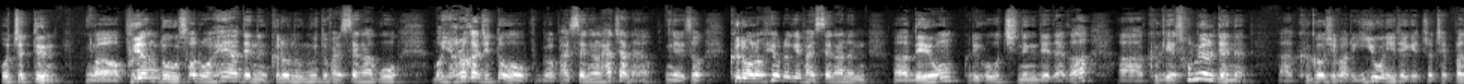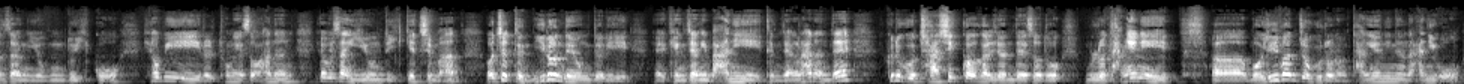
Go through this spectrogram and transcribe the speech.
어쨌든 어, 부양도 서로 해야 되는 그런 의무도 발생하고 뭐 여러 가지 또 발생을 하잖아요. 그래서 그런 효력이 발생하는 어, 내용 그리고 진행되다가 아, 그게 소멸되는 아, 그것이 바로 이혼이 되겠죠. 재판상 이혼도 있고 협의를 통해서 하는 협의상 이혼도 있겠지만 어쨌든 이런 내용들이 굉장히 많이 등장을 하는데 그리고 자식과 관련돼서도 물론 당연히 어, 뭐 일반적으로는 당연히는 아니고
